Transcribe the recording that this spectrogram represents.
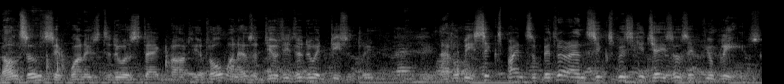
Nonsense. If one is to do a stag party at all, one has a duty to do it decently. That'll be six pints of bitter and six whiskey chasers, if you please.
